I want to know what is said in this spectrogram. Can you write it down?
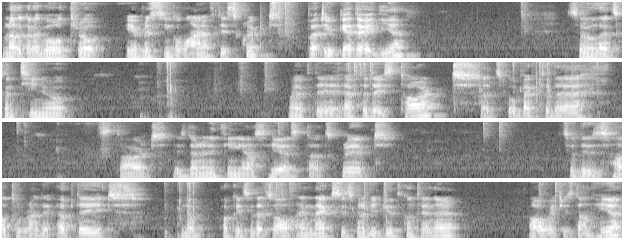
I'm not going to go through every single line of this script, but you get the idea. So let's continue with the after they start let's go back to there. Start. Is there anything else here? Start script? So this is how to run the update. Nope. Okay so that's all. And next is going to be build container. Oh which is down here.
